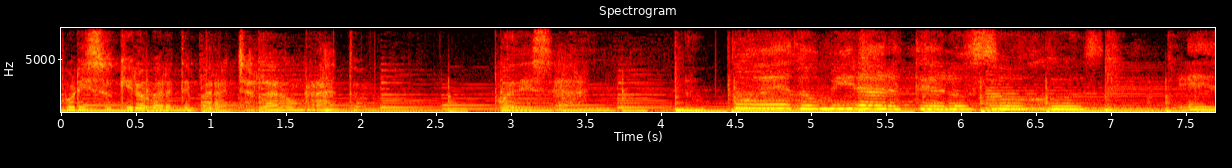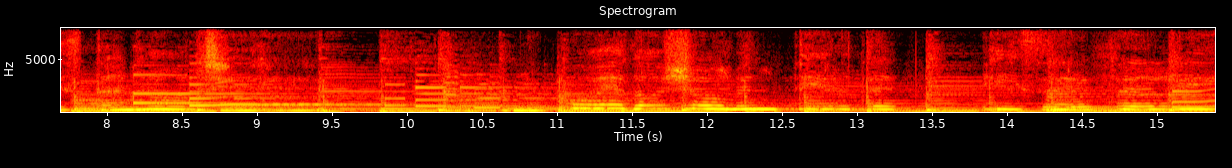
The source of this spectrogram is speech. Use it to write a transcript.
Por eso quiero verte para charlar un rato. ¿Puede ser? Puedo mirarte a los ojos esta noche. No puedo yo mentirte y ser feliz.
